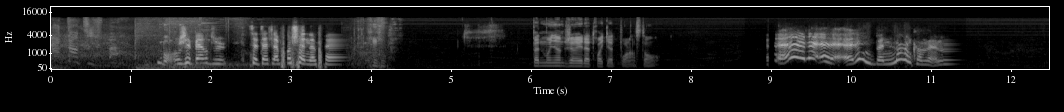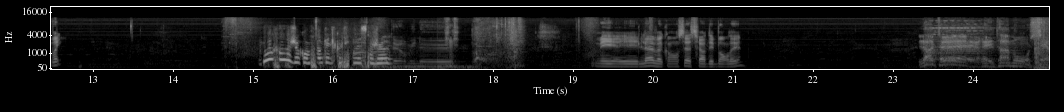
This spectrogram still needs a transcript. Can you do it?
attentivement. Bon, j'ai perdu. C'est peut-être la prochaine après. Pas de moyen de gérer la 3-4 pour l'instant. Elle, elle- elle a une bonne main quand même. Oui. Wouhou, je comprends quelque chose de ce jeu. Mais là, elle va commencer à se faire déborder. La terre est à mon service.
